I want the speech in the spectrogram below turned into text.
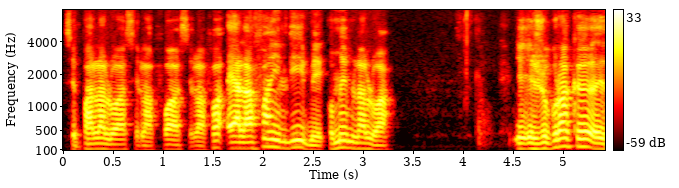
c'est pas la loi, c'est la foi, c'est la foi. Et à la fin, il dit, mais quand même la loi. Et je crois que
